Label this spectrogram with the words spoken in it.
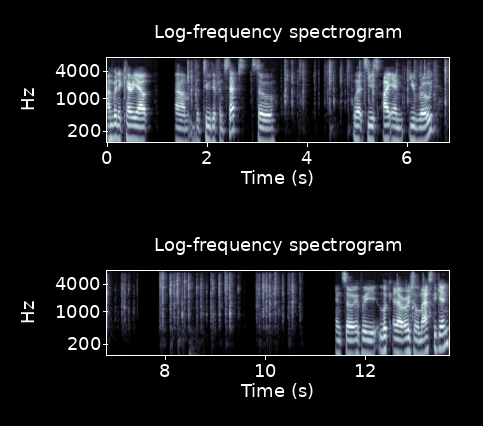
I'm going to carry out um, the two different steps. So let's use im erode And so if we look at our original mask again,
